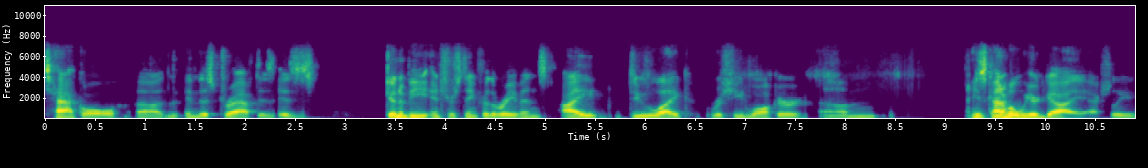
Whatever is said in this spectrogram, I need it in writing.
tackle uh, in this draft is is going to be interesting for the Ravens. I do like Rasheed Walker. Um, he's kind of a weird guy. Actually,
